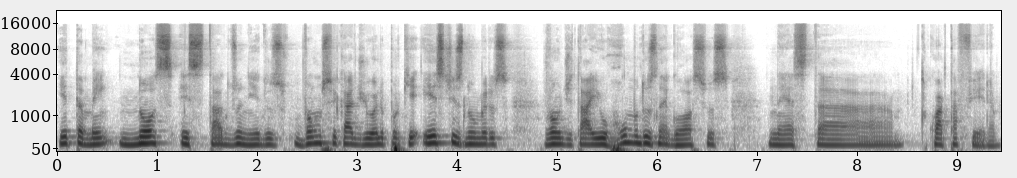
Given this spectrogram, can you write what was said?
e também nos Estados Unidos. Vamos ficar de olho porque estes números vão ditar o rumo dos negócios nesta quarta-feira.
